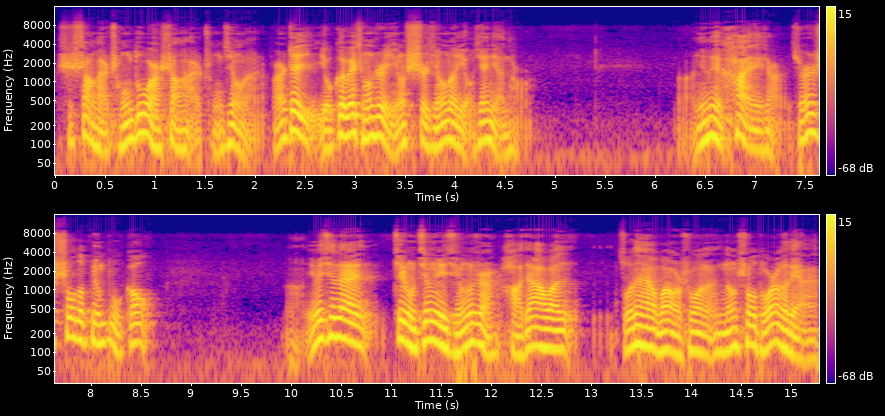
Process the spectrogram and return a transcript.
是上海、成都还是上海、重庆来着？反正这有个别城市已经试行了有些年头了，啊，您可以看一下，其实收的并不高，啊，因为现在这种经济形势，好家伙！昨天还有网友说呢，能收多少个点？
